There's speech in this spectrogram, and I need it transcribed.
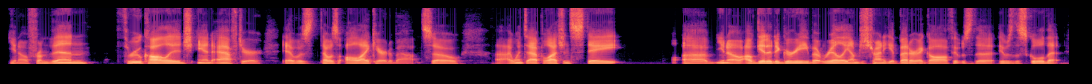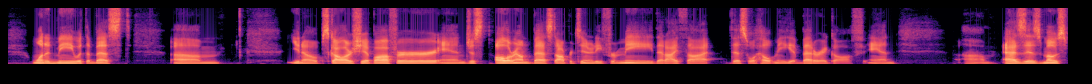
you know, from then through college and after, it was that was all I cared about. So uh, I went to Appalachian State. Uh, you know, I'll get a degree, but really, I'm just trying to get better at golf. It was the it was the school that wanted me with the best um, you know scholarship offer and just all around best opportunity for me that I thought this will help me get better at golf. And um, as is most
